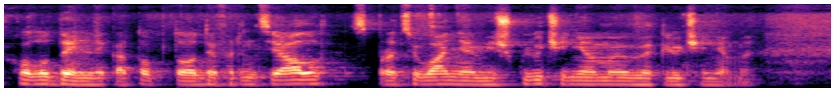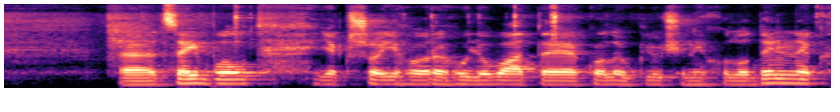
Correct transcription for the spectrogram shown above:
холодильника, тобто диференціал спрацювання між включеннями і виключеннями. Е, Цей болт, якщо його регулювати, коли включений холодильник,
